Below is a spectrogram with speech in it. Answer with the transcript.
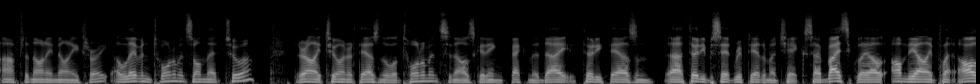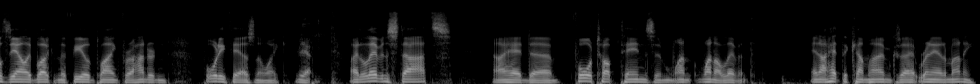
after 1993. Eleven tournaments on that tour. They're only two hundred thousand dollar tournaments, and I was getting back in the day thirty thousand, uh, thirty percent ripped out of my check. So basically, I- I'm the only I was the only bloke in the field playing for one hundred and forty thousand a week. Yeah. I had eleven starts. I had uh, four top tens and one one eleventh, and I had to come home because I ran out of money.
